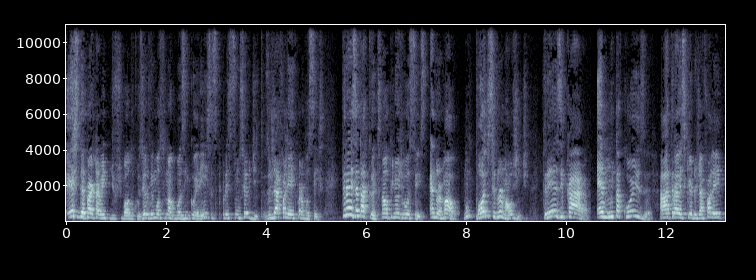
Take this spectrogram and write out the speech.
esse departamento de futebol do Cruzeiro vem mostrando algumas incoerências que precisam ser ditas. Eu já falei aqui para vocês. Três atacantes, na opinião de vocês, é normal? Não pode ser normal, gente. 13, cara, é muita coisa. A lateral esquerda eu já falei.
